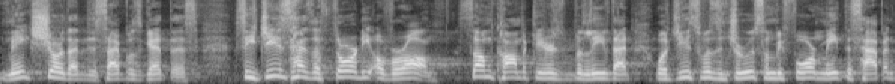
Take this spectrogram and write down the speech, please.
make sure that the disciples get this. See, Jesus has authority over all. Some commentators believe that, well, Jesus was in Jerusalem before, made this happen.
